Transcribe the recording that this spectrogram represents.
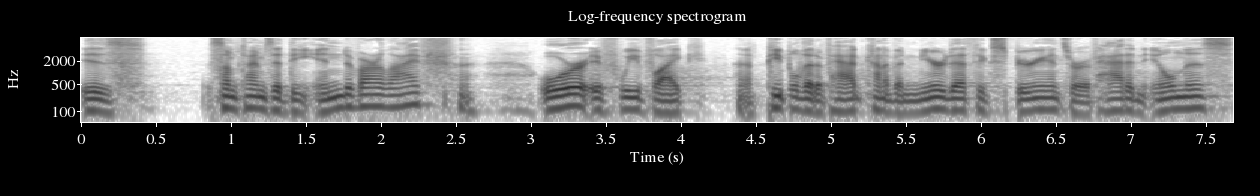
is sometimes at the end of our life, or if we've like people that have had kind of a near death experience or have had an illness,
